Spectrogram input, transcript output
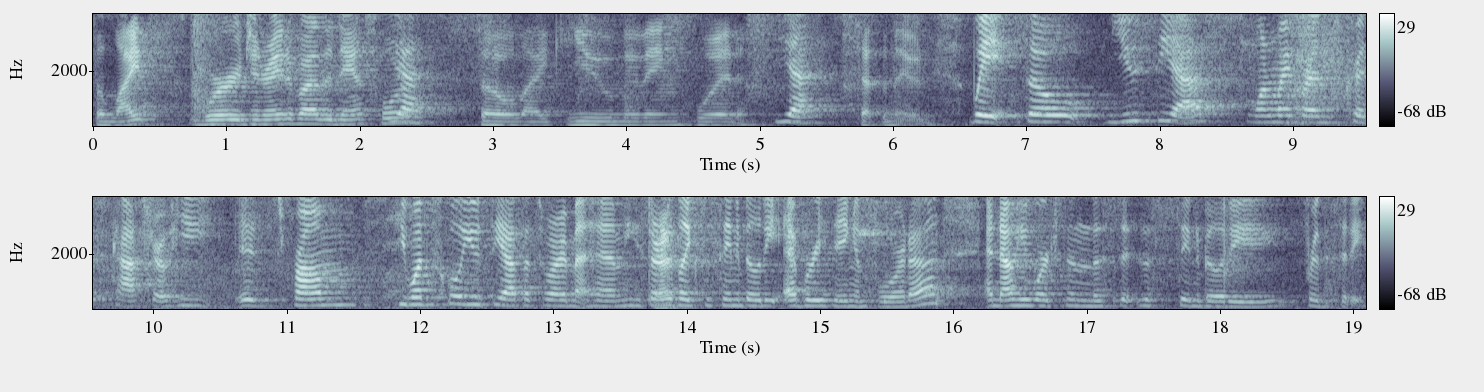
the lights were generated by the dance floor. Yes. So like you moving would yes set the mood. Wait, so UCF, one of my friends, Chris Castro, he is from, he went to school at UCF, that's where I met him. He started Okay. like sustainability everything in Florida, and now he works in the, the sustainability for the city.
